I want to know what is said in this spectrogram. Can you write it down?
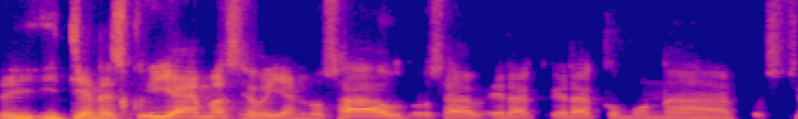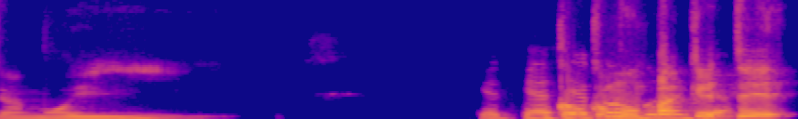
y, y, tienes, y además se veían los autos, o sea, era, era como una cuestión muy... Que, que como, como un paquete,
